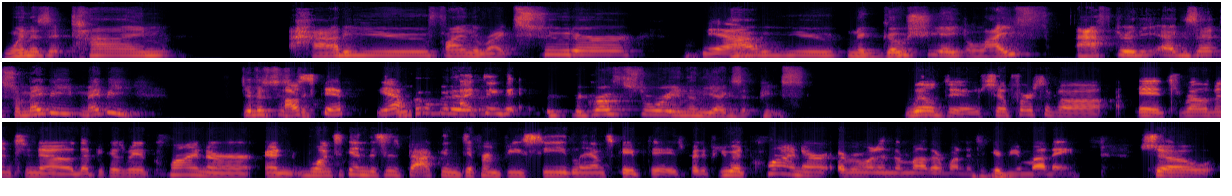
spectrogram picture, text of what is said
When is it time? How do you find the right suitor? yeah. How do you negotiate life after the exit? So maybe maybe give us just I'll a, skip. Yeah, a little bit of I think the growth story and then the exit piece. Will do. So first of all, it's relevant to know that because we had Kleiner, and once again, this is back in different VC landscape days. But if you had Kleiner, everyone and their mother wanted to give you money. So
